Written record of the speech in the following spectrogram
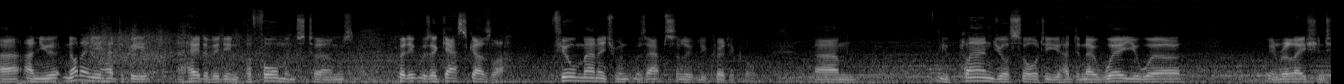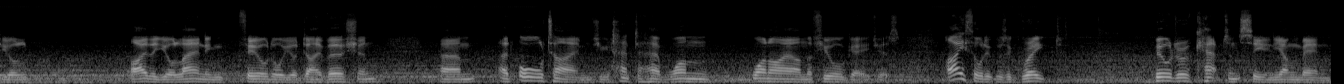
Uh, and you not only had to be ahead of it in performance terms, but it was a gas guzzler. Fuel management was absolutely critical. Um, you planned your sortie, you had to know where you were in relation to your either your landing field or your diversion. Um, at all times, you had to have one, one eye on the fuel gauges. I thought it was a great builder of captaincy in young men.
